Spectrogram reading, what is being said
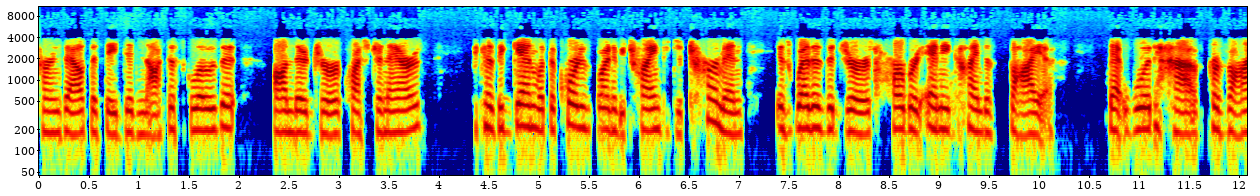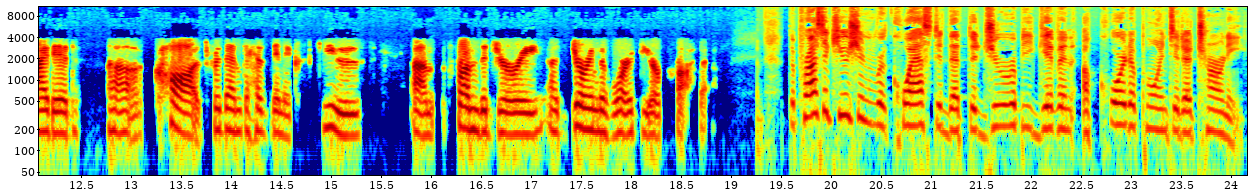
turns out that they did not disclose it on their juror questionnaires, because again, what the court is going to be trying to determine is whether the jurors harbored any kind of bias that would have provided uh, cause for them to have been excused um, from the jury uh, during the voir dire process. The prosecution requested that the juror be given a court appointed attorney.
